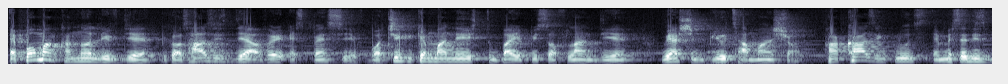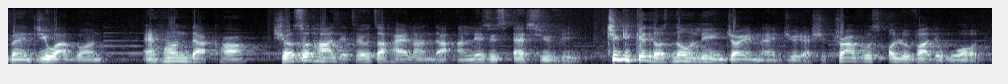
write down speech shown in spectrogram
A poor man cannot live there because houses there are very expensive, but Chika Ike managed to buy a piece of land there where she built her mansion. Her cars includes a Mercedes-Benz G-Wagon, a Honda car. She also has a Toyota Highlander and Lexus SUV. Chikike does not only enjoy in Nigeria, she travels all over the world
